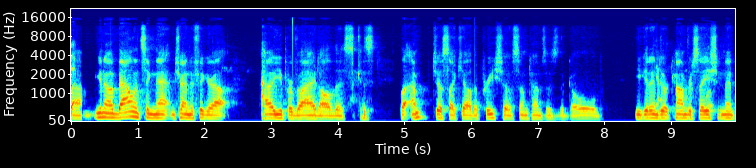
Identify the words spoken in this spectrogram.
Um, you know, balancing that and trying to figure out how you provide all this. Cause well, I'm just like y'all, the pre-show sometimes is the gold. You get into Yeah. a conversation and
